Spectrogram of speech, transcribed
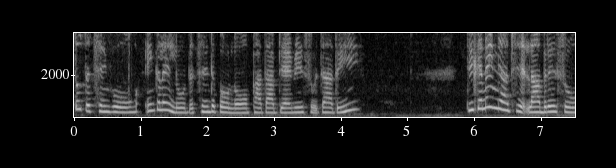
သူ့သချင်းကိုအင်္ဂလိပ်လိုသချင်းတစ်ပုဒ်လုံးဘာသာပြန်ပြီးဆိုကြသည်ဒီကနေ့ညဖြစ်လာမတဲ့ဆို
